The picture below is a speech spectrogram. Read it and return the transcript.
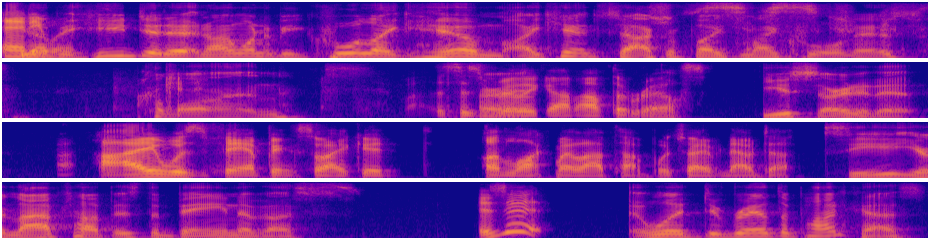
Anyway, yeah, he did it, and I want to be cool like him. I can't sacrifice my coolness. Come okay. on. Wow, this has All really right. gone off the rails. You started it. I was vamping so I could unlock my laptop, which I have now done. See, your laptop is the bane of us. Is it? Well, it derailed the podcast.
